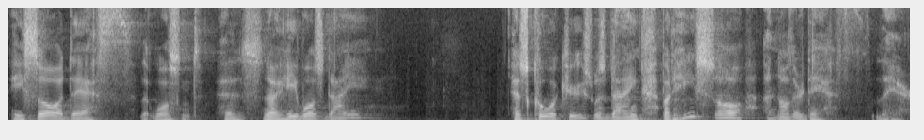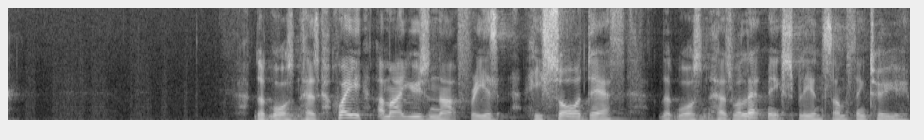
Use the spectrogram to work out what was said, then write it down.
He saw a death that wasn't his. Now, he was dying. His co accused was dying, but he saw another death there that wasn't his. Why am I using that phrase? He saw death that wasn't his. Well, let me explain something to you.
